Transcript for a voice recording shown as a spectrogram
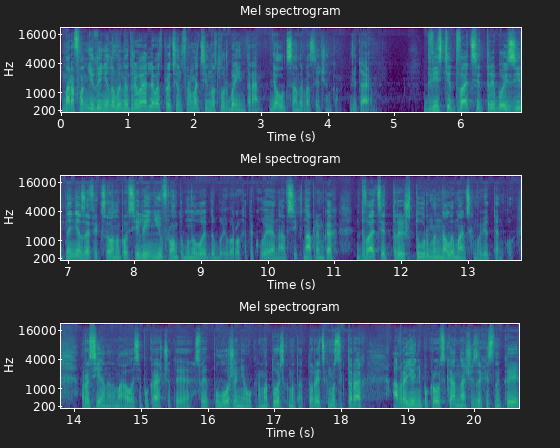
Марафон Єдині новини триває для вас. Працює інформаційна служба Інтера. Я Олександр Васильченко. Вітаю. 223 боєзіткнення зафіксовано по всій лінії фронту минулої доби. Ворог атакує на всіх напрямках 23 штурми на Лиманському відтинку. Росіяни намагалися покращити своє положення у Краматорському та Турецькому секторах. А в районі Покровська наші захисники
